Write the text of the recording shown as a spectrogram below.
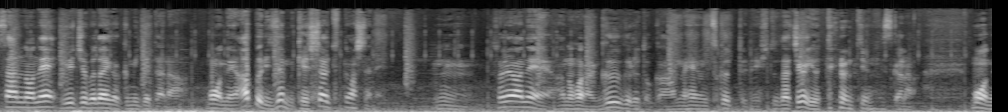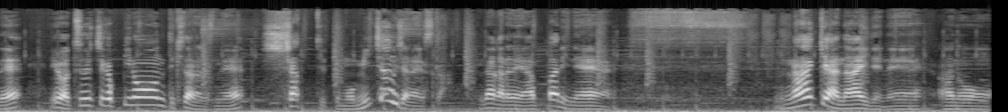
さんのね YouTube 大学見てたらもうねアプリ全部消しちゃうって言ってましたね。うん。それはねあのほら Google とかあの辺を作ってる人たちが言ってるっていうんですから。もうね要は通知がピローンってきたらですねシャッて言ってもう見ちゃうじゃないですか。だからねやっぱりねなきゃないでねあの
